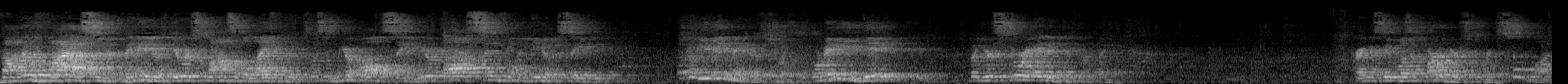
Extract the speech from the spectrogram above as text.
those vile sinners, they made those irresponsible life moves. Listen, we are all the same. We are all sinful in need of a Savior. Maybe you didn't make those choices. Or maybe you did, but your story ended differently. Pregnancy wasn't part of your story. So what?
